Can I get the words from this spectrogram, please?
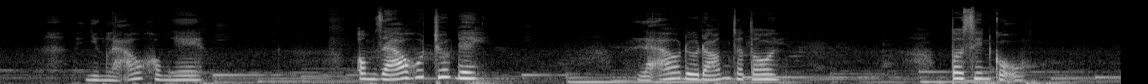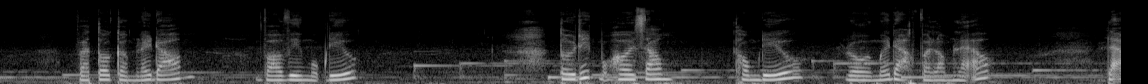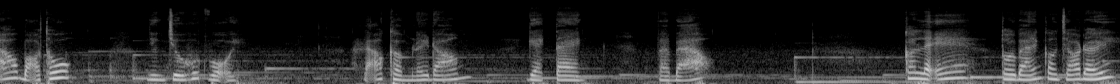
Nhưng lão không nghe. Ông giáo hút trước đi. Lão đưa đóm cho tôi. Tôi xin cụ. Và tôi cầm lấy đóm Vò viên một điếu. Tôi rít một hơi xong, Thông điếu rồi mới đặt vào lòng lão. Lão bỏ thuốc, nhưng chưa hút vội. Lão cầm lấy đóm, gạt tàn và bảo, có lẽ tôi bán con chó đấy,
